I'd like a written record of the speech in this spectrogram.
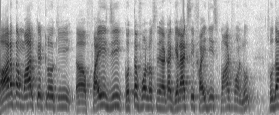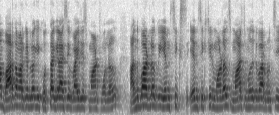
భారత మార్కెట్లోకి ఫైవ్ జీ కొత్త ఫోన్లు వస్తున్నాయట. గెలాక్సీ ఫైవ్ జీ స్మార్ట్ ఫోన్లు చూద్దాం భారత మార్కెట్లోకి కొత్త గెలాక్సీ ఫైవ్ జీ స్మార్ట్ ఫోన్లు అందుబాటులోకి M six M sixteen models మార్చి మొదటి వారం నుంచి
